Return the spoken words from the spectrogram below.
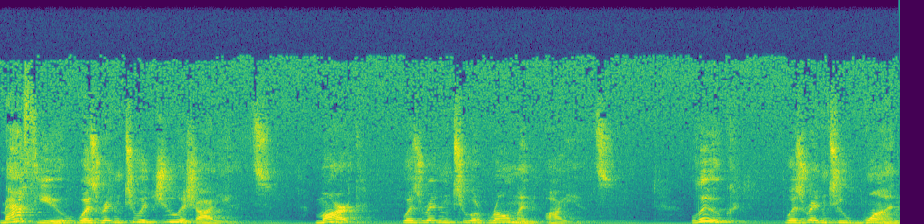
Matthew was written to a Jewish audience. Mark was written to a Roman audience. Luke was written to one,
